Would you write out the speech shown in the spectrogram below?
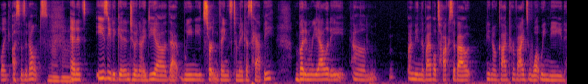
like us as adults, and it's easy to get into an idea that we need certain things to make us happy. But in reality, um, I mean, the Bible talks about you know God provides what we need.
